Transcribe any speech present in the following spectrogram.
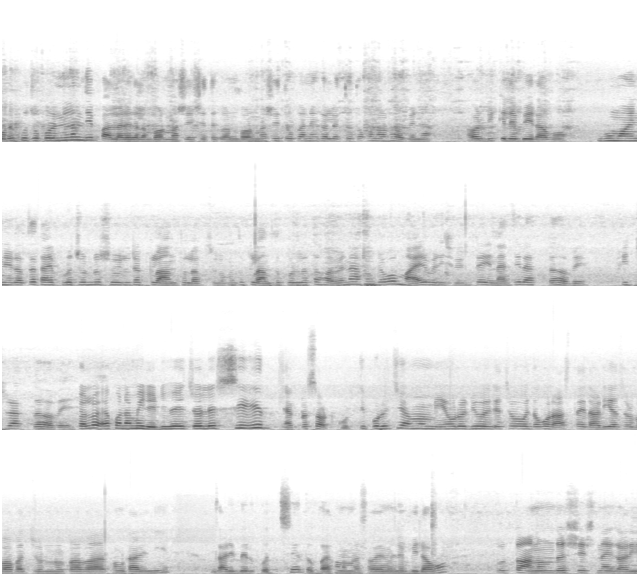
করে পুজো করে নিলাম, দিয়ে পার্লারে গেলাম বরমাসের সাথে কারণ বরমাসের দোকানে গেলে তো তখন আর হবে না, আবার বিকেলে বেরাবো। ঘুম হয়নি রাতে, তাই প্রচণ্ড শরীরটা ক্লান্ত লাগছিল, কিন্তু ক্লান্ত করলে তো হবে না, এখন যাব মায়ের বাড়ি, শরীরটা এনার্জি রাখতে হবে ফিট রাখতে হবে। চলো, এখন আমি রেডি হয়ে চলে এসেছি, একটা শর্ট কুর্তি পরেছি, আমার মেয়েও রেডি হয়ে গেছে, ওই দেখো রাস্তায় দাঁড়িয়ে আছে ওর বাবার জন্য, বাবা এখন গাড়ি নিয়ে গাড়ি বের করছে, তো এখন আমরা সবাই মিলে বেরাবো। তোর তো আনন্দের শেষ নাই গাড়ি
